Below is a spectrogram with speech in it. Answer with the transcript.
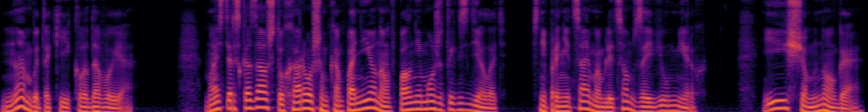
Нам бы такие кладовые. Мастер сказал, что хорошим компаньоном вполне может их сделать. С непроницаемым лицом заявил Мирх. и еще многое.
